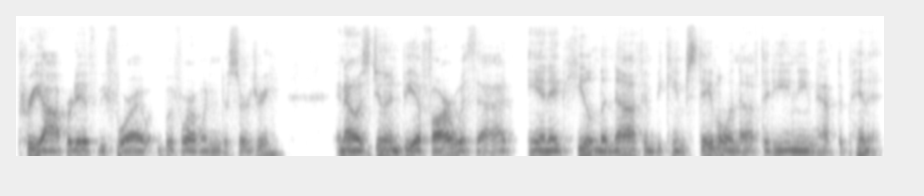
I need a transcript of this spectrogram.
pre-operative before I before I went into surgery, and I was doing BFR with that, and it healed enough and became stable enough that he didn't even have to pin it.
